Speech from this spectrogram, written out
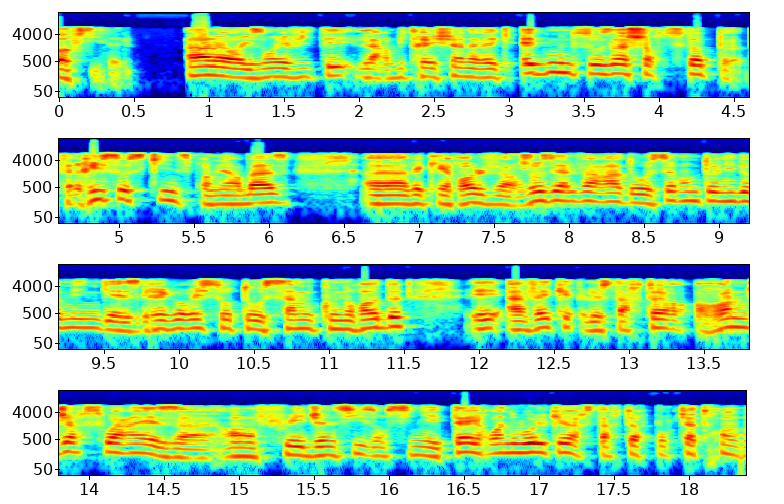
off-season? Alors, ils ont évité l'arbitration avec Edmund Sosa, shortstop, Rhys Hoskins, première base, euh, avec les Rolvers, José Alvarado, Serantoni Dominguez, Gregory Soto, Sam Coonrod, et avec le starter Ranger Suarez. En free agency, ils ont signé Tyrone Walker, starter pour 4 ans,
